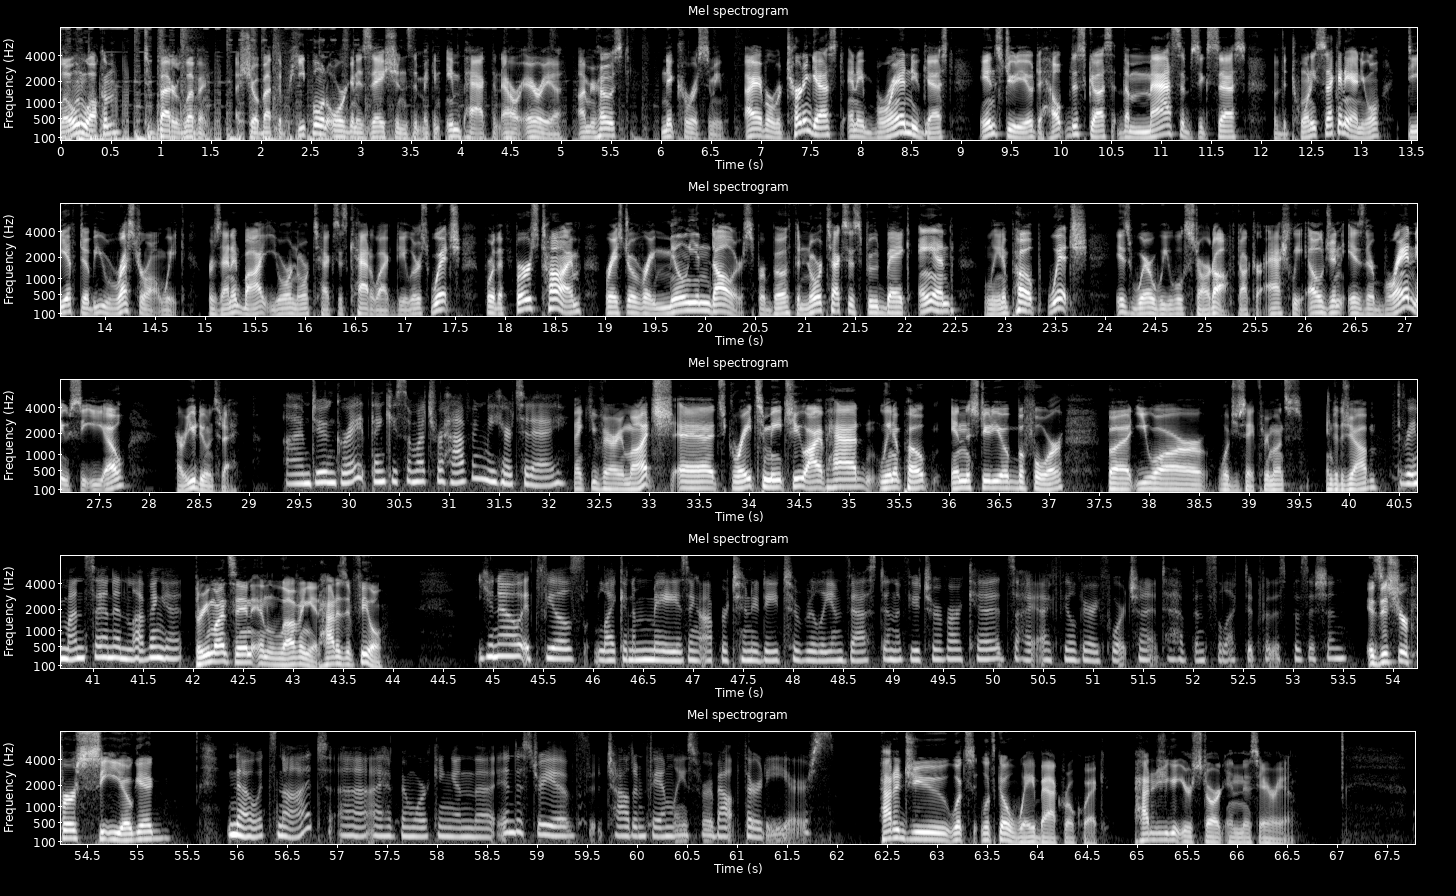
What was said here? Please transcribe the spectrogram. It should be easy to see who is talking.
Speaker 1: Hello and welcome to Better Living, a show about the people and organizations that make an impact in our area. I'm your host, Nick Carissimi. I have a returning guest and a brand new guest in studio to help discuss the massive success of the 22nd annual DFW Restaurant Week, presented by your North Texas Cadillac dealers, which, for the first time, raised over a million dollars for both the North Texas Food Bank and Lena Pope, which is where we will start off. Dr. Ashley Elgin is their brand new CEO. How are you doing today?
Speaker 2: I'm doing great. Thank you so much for having me here today.
Speaker 1: Thank you very much. Uh, it's great to meet you. I've had Lena Pope in the studio before, but you are, what'd you say, three months into the job?
Speaker 2: Three months in and loving it.
Speaker 1: Three months in and loving it. How does it feel?
Speaker 2: You know, it feels like an amazing opportunity to really invest in the future of our kids. I, I feel very fortunate to have been selected for this position.
Speaker 1: Is this your first CEO gig?
Speaker 2: No, it's not. Uh, I have been working in the industry of child and families for about 30 years.
Speaker 1: How did you, let's, let's go way back real quick. How did you get your start in this area?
